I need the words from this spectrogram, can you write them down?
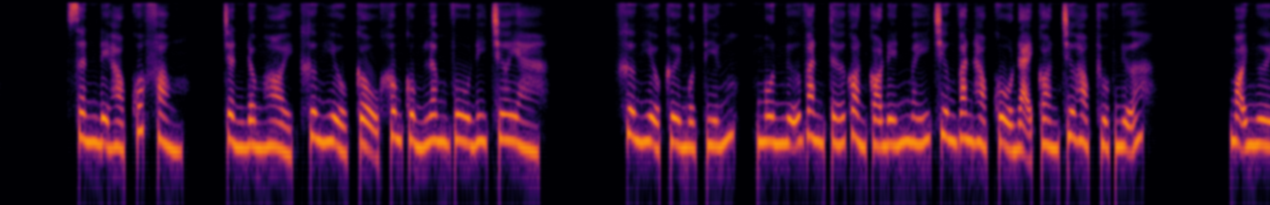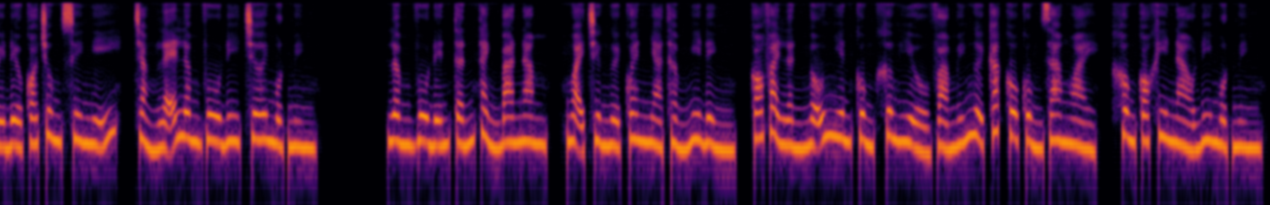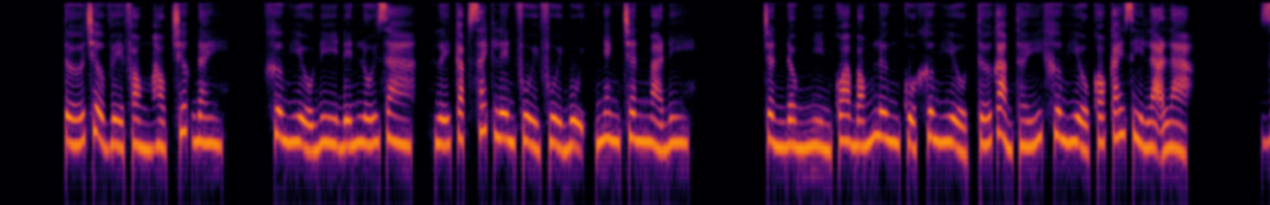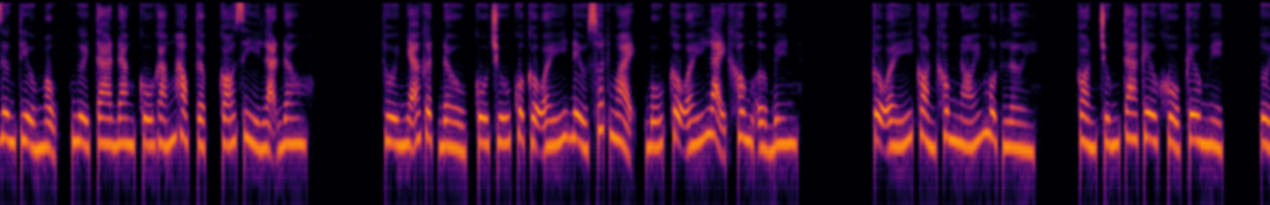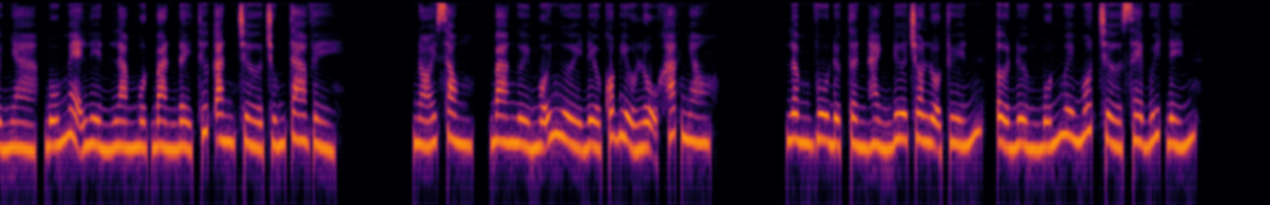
Sân để học quốc phòng. Trần Đồng hỏi, Khương Hiểu cậu không cùng Lâm Vu đi chơi à? Khương Hiểu cười một tiếng, môn ngữ văn tớ còn có đến mấy chương văn học cổ đại còn chưa học thuộc nữa. Mọi người đều có chung suy nghĩ, chẳng lẽ Lâm Vu đi chơi một mình. Lâm Vu đến Tấn Thành 3 năm, ngoại trừ người quen nhà thẩm nghi đình, có vài lần ngẫu nhiên cùng Khương Hiểu và mấy người các cô cùng ra ngoài, không có khi nào đi một mình. Tớ trở về phòng học trước đây. Khương Hiểu đi đến lối ra, lấy cặp sách lên phủi phủi bụi, nhanh chân mà đi. Trần Đồng nhìn qua bóng lưng của Khương Hiểu, tớ cảm thấy Khương Hiểu có cái gì lạ lạ. Dương Tiểu Mộng, người ta đang cố gắng học tập có gì lạ đâu. Thôi nhã gật đầu, cô chú của cậu ấy đều xuất ngoại, bố cậu ấy lại không ở bên. Cậu ấy còn không nói một lời. Còn chúng ta kêu khổ kêu mệt. Ở nhà, bố mẹ liền làm một bàn đầy thức ăn chờ chúng ta về. Nói xong, ba người mỗi người đều có biểu lộ khác nhau. Lâm Vu được tần hành đưa cho lộ tuyến, ở đường 41 chờ xe buýt đến.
